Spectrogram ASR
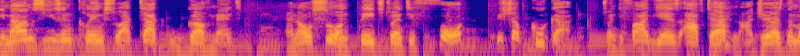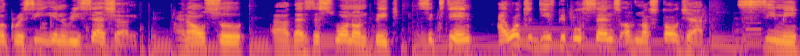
Imams using claims to attack government. And also on page 24, Bishop Kukah, 25 years after Nigeria's democracy in recession. And also, uh, there's this one on page 16. I want to give people sense of nostalgia. Simi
